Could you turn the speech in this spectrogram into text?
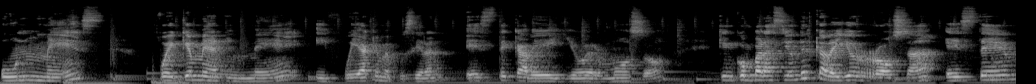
un mes fue que me animé y fui a que me pusieran este cabello hermoso, que en comparación del cabello rosa, este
